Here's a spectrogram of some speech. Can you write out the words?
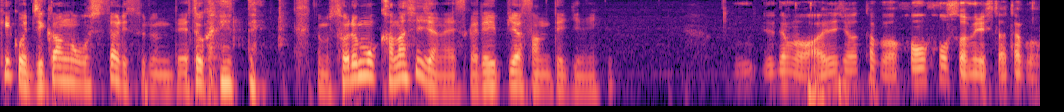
結構時間が押したりするんで、とか言って。でもそれも悲しいじゃないですか、レイピアさん的に。ででも、あれでしょ？多分、本放送見る人は多分、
